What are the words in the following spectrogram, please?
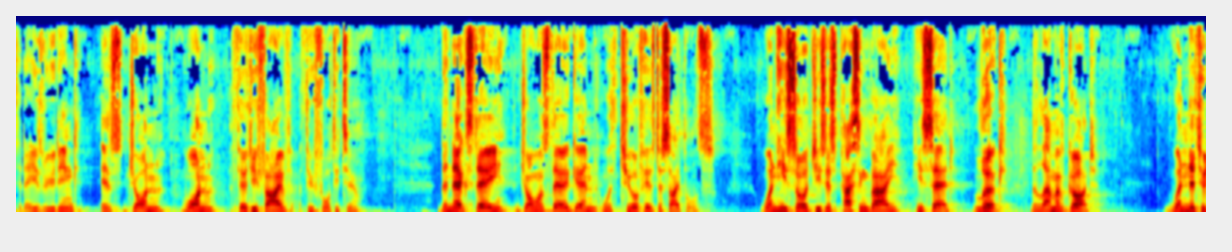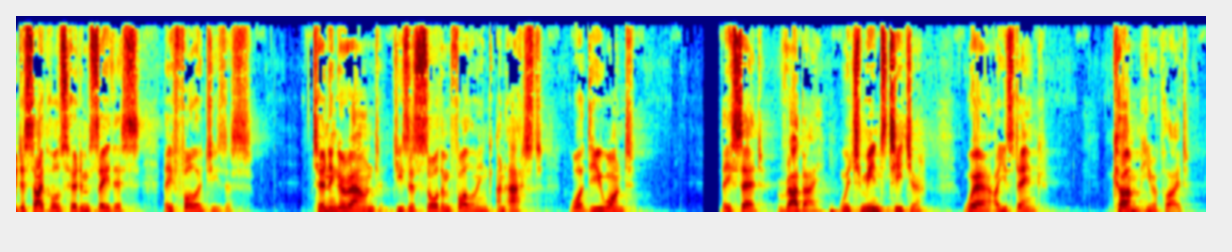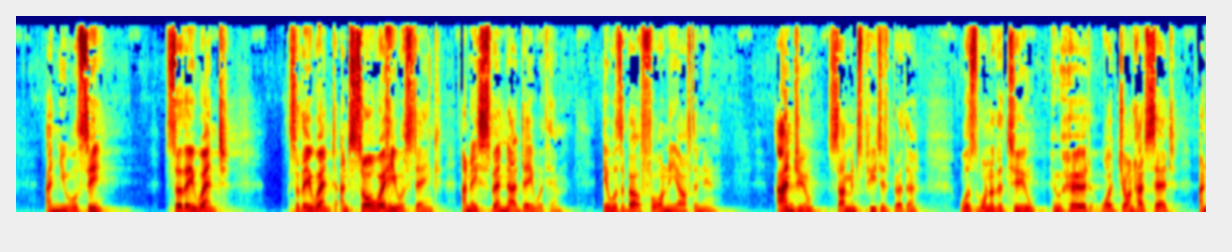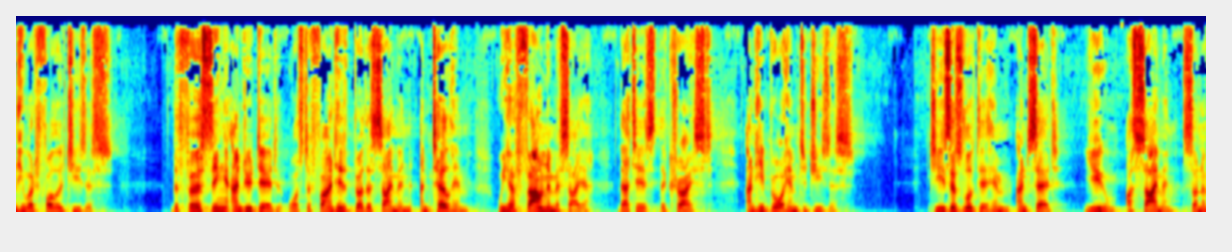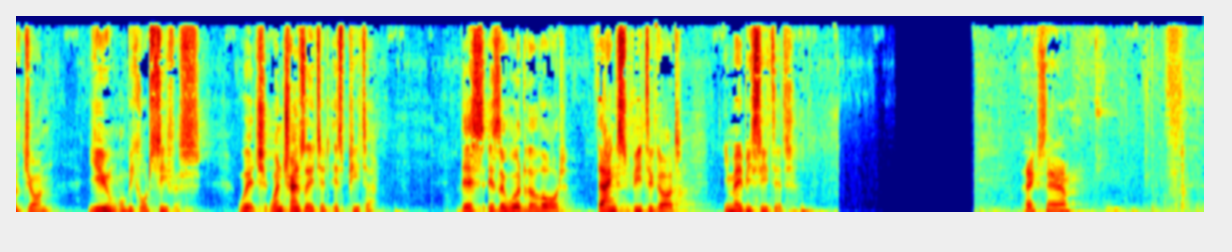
Today's reading is John 1 35 through 42. The next day, John was there again with two of his disciples. When he saw Jesus passing by, he said, Look, the Lamb of God. When the two disciples heard him say this, they followed Jesus. Turning around, Jesus saw them following and asked, What do you want? They said, Rabbi, which means teacher, where are you staying? Come, he replied, and you will see. So they went. So they went and saw where he was staying, and they spent that day with him. It was about four in the afternoon. Andrew, Simon Peter's brother, was one of the two who heard what John had said and who had followed Jesus. The first thing Andrew did was to find his brother Simon and tell him, We have found the Messiah, that is, the Christ. And he brought him to Jesus. Jesus looked at him and said, You are Simon, son of John. You will be called Cephas, which, when translated, is Peter. This is the word of the Lord. Thanks be to God. You may be seated. Thanks, Sam.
